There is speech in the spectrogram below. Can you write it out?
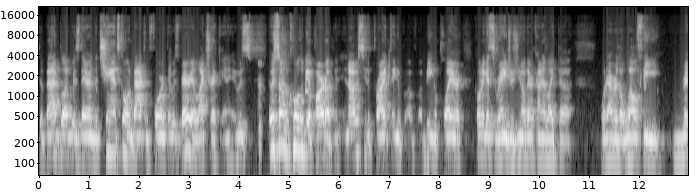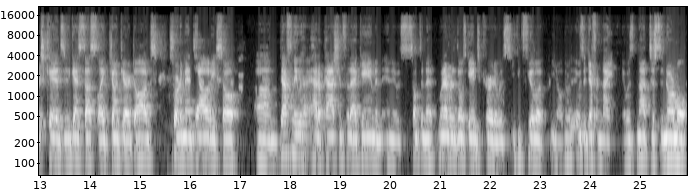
the bad blood was there, and the chants going back and forth. It was very electric, and it was it was something cool to be a part of. And, and obviously, the pride thing of, of, of, being a player going against the Rangers. You know, they're kind of like the whatever the wealthy rich kids against us like junkyard dogs sort of mentality. So um, definitely had a passion for that game, and, and, it was something that whenever those games occurred, it was you could feel it. You know, it was a different night. It was not just a normal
